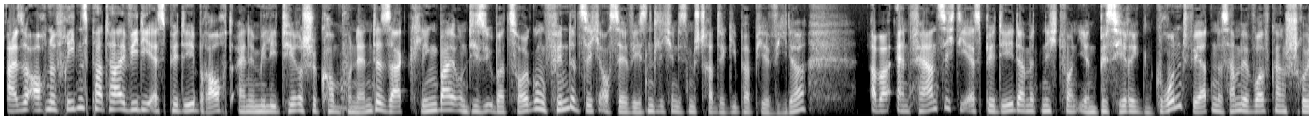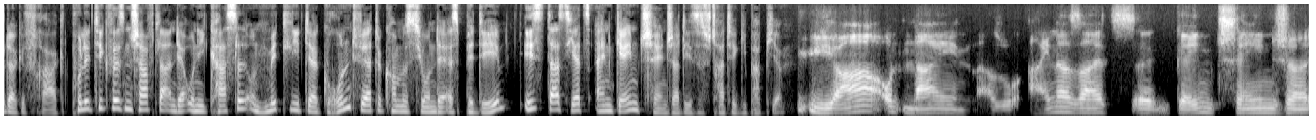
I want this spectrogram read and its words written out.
Also auch eine Friedenspartei wie die SPD braucht eine militärische Komponente, sagt Klingbeil, und diese Überzeugung findet sich auch sehr wesentlich in diesem Strategiepapier wieder. Aber entfernt sich die SPD damit nicht von ihren bisherigen Grundwerten? Das haben wir Wolfgang Schröder gefragt. Politikwissenschaftler an der Uni Kassel und Mitglied der Grundwertekommission der SPD. Ist das jetzt ein Gamechanger, dieses Strategiepapier? Ja und nein. Also einerseits äh, Gamechanger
